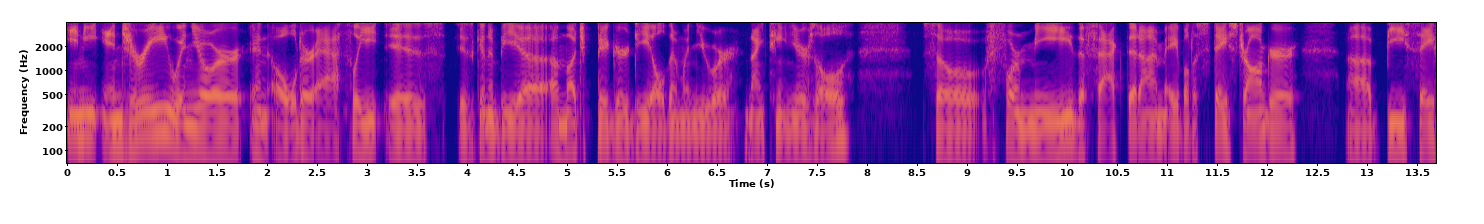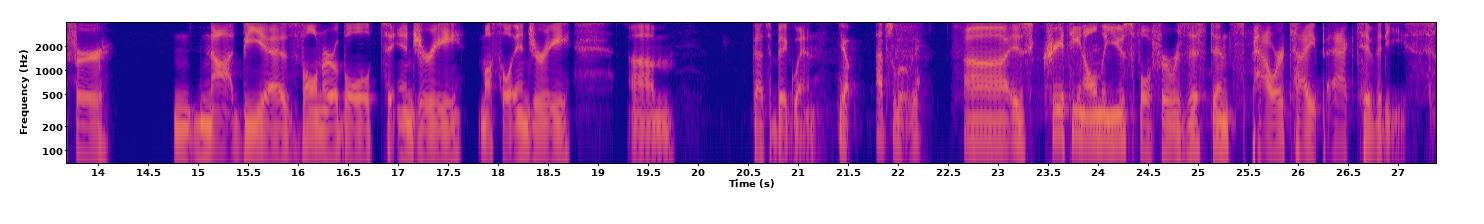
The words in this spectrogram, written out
any injury when you're an older athlete is is going to be a, a much bigger deal than when you were 19 years old. So for me, the fact that I'm able to stay stronger, uh, be safer, n- not be as vulnerable to injury, muscle injury. Um, that's a big win. Yep, absolutely. Uh, is creatine only useful for resistance power type activities?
